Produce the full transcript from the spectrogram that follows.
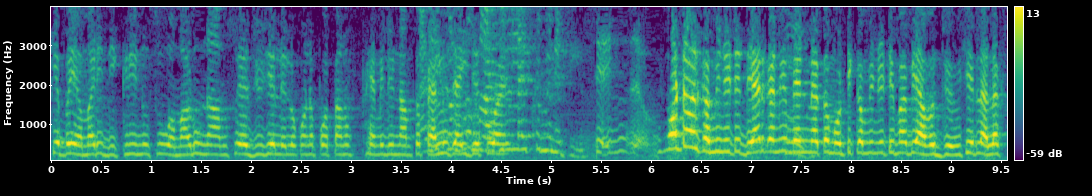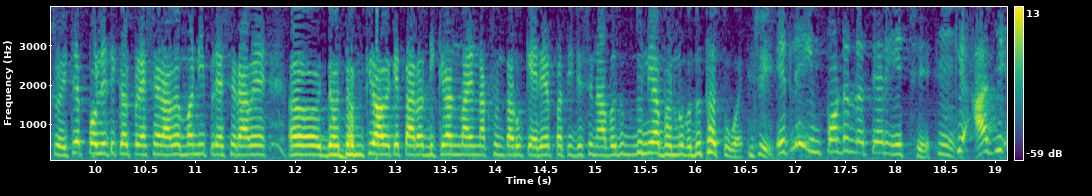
કે ભાઈ અમારી દીકરીનું શું અમારું નામ શું એઝ યુઝ્યુઅલ એ લોકોને પોતાનું ફેમિલી નામ તો પહેલું જ આવી જતું હોય. વોટ એવર કમ્યુનિટી દેર કારણ કે મેં તો મોટી કમ્યુનિટીમાં બી આવું જ જોયું છે એટલે અલગ સ્ટોરી છે. પોલિટિકલ પ્રેશર આવે મની પ્રેશર આવે ધમકીઓ આવે કે તારા દીકરાને મારી નાખશો ને તારું કેરિયર પતી જશે ને આ બધું દુનિયાભરનું બધું થતું હોય. એટલે ઇમ્પોર્ટન્ટ અત્યારે એ છે કે આ જે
